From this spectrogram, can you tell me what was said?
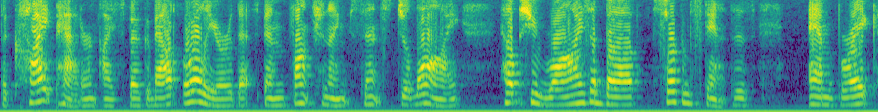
The kite pattern I spoke about earlier that's been functioning since July helps you rise above circumstances and break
